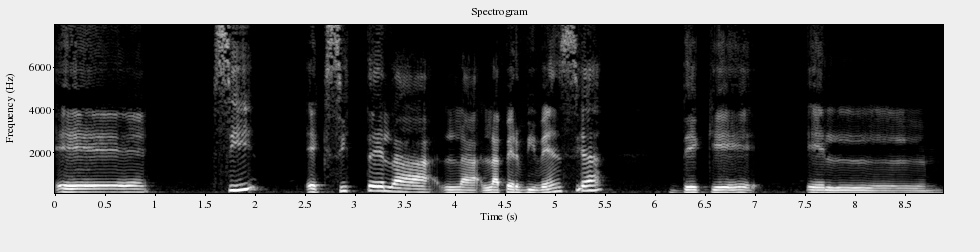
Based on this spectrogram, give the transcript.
Eh, sí existe la, la, pervivencia de que el,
